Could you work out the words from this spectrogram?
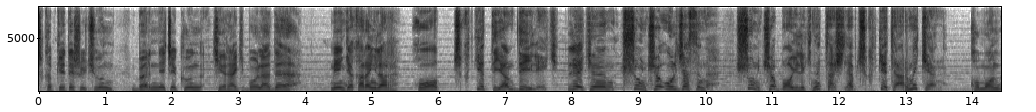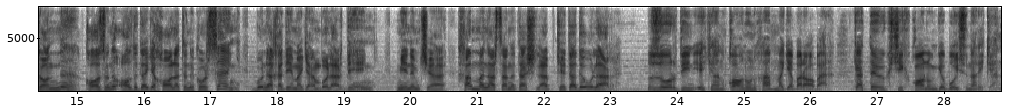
chiqib ketish uchun bir necha kun kerak bo'ladi. Menga qaranglar, xo'p, chiqib ketdi ham deylik. Lekin shuncha o'ljasini, shuncha boylikni tashlab chiqib ketarmikan? Qo'mondonni, qozini oldidagi holatini ko'rsang, bunaqa demagan bo'larding. Menimcha, hamma narsani tashlab ketadi ular. Zo'r din ekan qonun hammaga barobar. Katta yu kichik qonunga bo'ysunar ekan.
